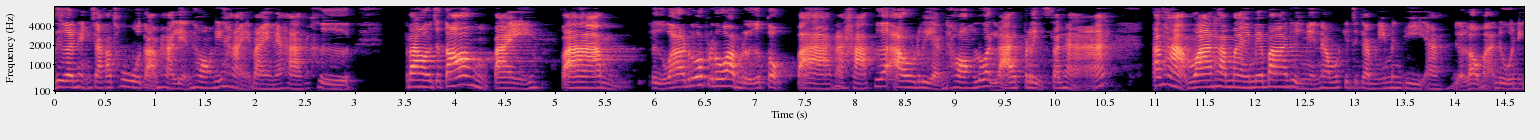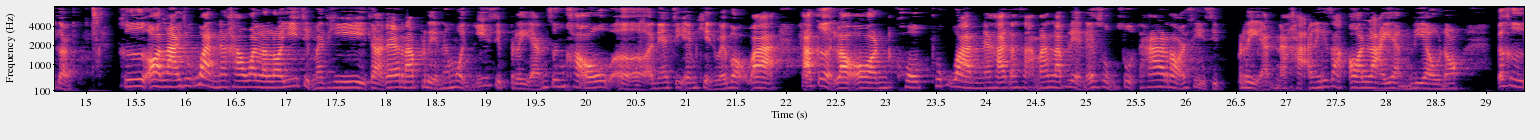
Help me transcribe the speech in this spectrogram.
เดือนแห่งจักรทูตามหาเหรียญทองที่หายไปนะคะ ก็คือ เราจะต้องไปฟาร์มหรือว่ารวบรวมหรือตกปลานะคะ เพื่อเอาเหรียญทองลวดลายปริศนา ถ้าถามว่าทำไมแม่บ้านถึงแนะนำว่ากิจกรรมนี้มันดีอะเดี๋ยวเรามาดูอันนี้ก่อน คือออนไลน์ทุกวันนะคะ วันละร้อยี่สิบนาที จะได้รับเหรียญทั้งหมดยี่สิบเหรียญ ซึ่งเขาเอ่ออันนี้ GM เขียนไว้บอกว่า ถ้าเกิดเราออนครบทุกวันนะคะ จะสามารถรับเหรียญได้สูงสุดห้าร้อยสี่สิบเหรียญนะคะ อันนี้จากออนไลน์อย่างเดียวเนาะ ก็คือ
